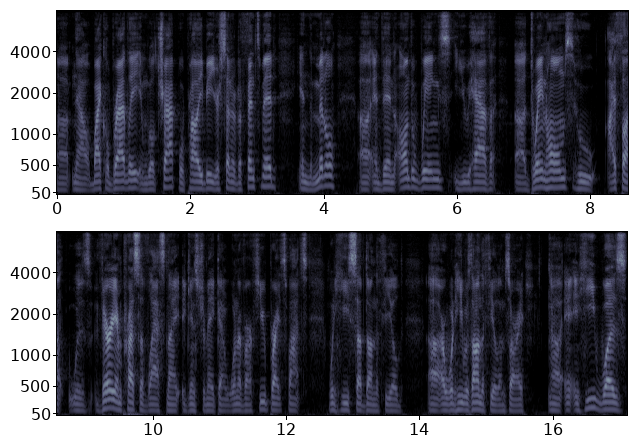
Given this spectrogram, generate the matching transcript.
Uh, now, Michael Bradley and Wil Trapp will probably be your center defense mid in the middle. Uh, and then on the wings, you have uh, Duane Holmes, who I thought was very impressive last night against Jamaica, one of our few bright spots when he subbed on the field, uh, or when he was on the field, I'm sorry. and, and, he was.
